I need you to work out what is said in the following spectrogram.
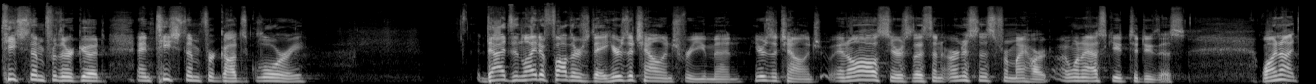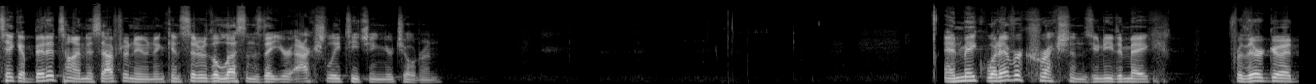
Teach them for their good and teach them for God's glory. Dads, in light of Father's Day, here's a challenge for you men. Here's a challenge. In all seriousness and earnestness from my heart, I want to ask you to do this. Why not take a bit of time this afternoon and consider the lessons that you're actually teaching your children? And make whatever corrections you need to make for their good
